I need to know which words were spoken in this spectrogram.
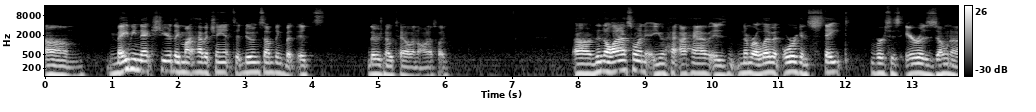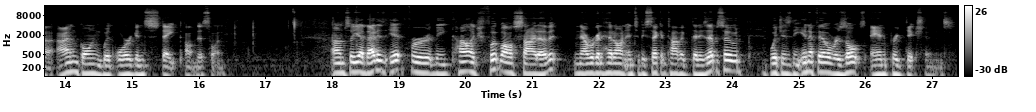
Um, maybe next year they might have a chance at doing something, but it's there's no telling, honestly. Um, then the last one you ha- I have is number 11, Oregon State versus Arizona. I'm going with Oregon State on this one. Um, so, yeah, that is it for the college football side of it. Now we're going to head on into the second topic of today's episode, which is the NFL results and predictions.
